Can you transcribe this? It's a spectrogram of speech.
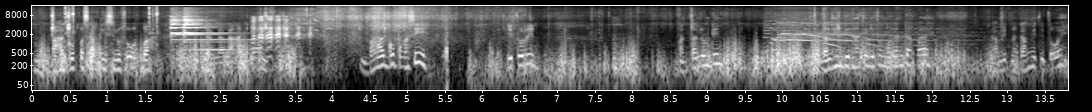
Bago pa sa aking sinusuot ba? Dala lahat yan. Bago pa kasi. Ito rin. Pantalon din. Ito dalhin din natin itong maganda pa eh. Gamit na gamit ito eh.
